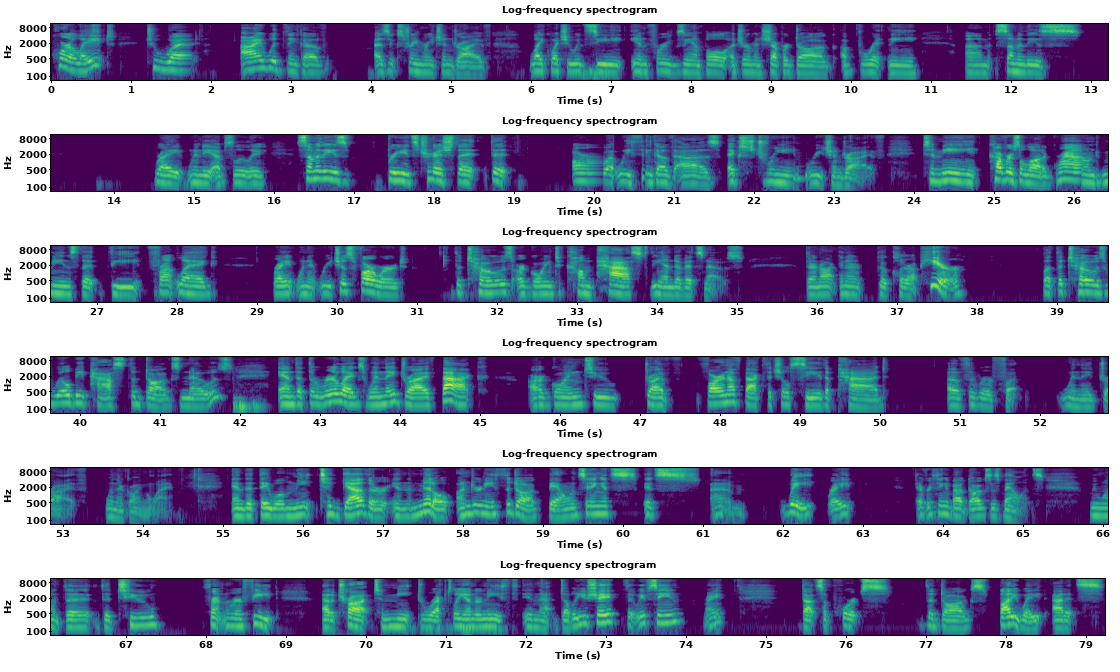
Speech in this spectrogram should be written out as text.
correlate to what I would think of as extreme reach and drive, like what you would see in, for example, a German Shepherd dog, a Brittany, um, some of these. Right, Wendy, absolutely. Some of these breeds, Trish, that that are what we think of as extreme reach and drive. To me, covers a lot of ground means that the front leg, right, when it reaches forward, the toes are going to come past the end of its nose. They're not going to go clear up here, but the toes will be past the dog's nose, and that the rear legs, when they drive back, are going to drive far enough back that you'll see the pad of the rear foot when they drive, when they're going away. And that they will meet together in the middle underneath the dog, balancing its its um, weight, right? Everything about dogs is balance. We want the the two front and rear feet at a trot to meet directly underneath in that W shape that we've seen, right? That supports the dog's body weight at its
